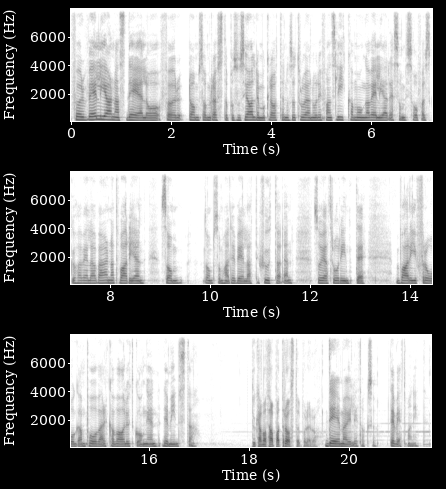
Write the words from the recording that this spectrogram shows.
för väljarnas del och för de som röstar på Socialdemokraterna så tror jag nog det fanns lika många väljare som i så fall skulle ha velat värnat vargen som de som hade velat skjuta den. Så jag tror inte vargfrågan påverkar valutgången det minsta. Du kan ha tappat röster på det då? Det är möjligt också. Det vet man inte.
